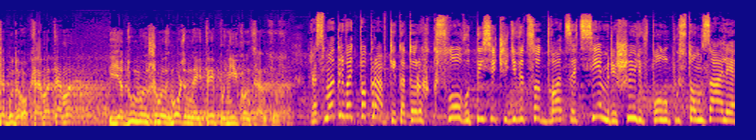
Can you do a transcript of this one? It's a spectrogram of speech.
Це буде окрема тема, і я думаю, що ми зможемо знайти по ній консенсус. Рассматривать поправки, которых, к слову, 1927 решили в полупустом зале.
